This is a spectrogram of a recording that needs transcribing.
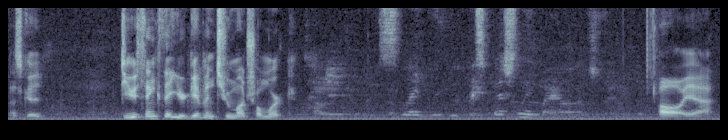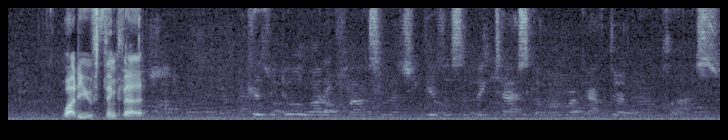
that's good. Do you think that you're given too much homework? Slightly, especially in biology, Oh, yeah. Why do you think that? because we do a lot in class and then she gives us a big task of homework after a long class.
